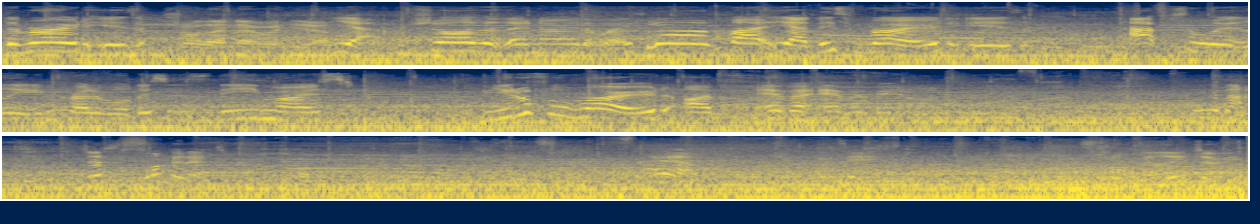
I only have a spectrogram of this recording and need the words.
the road is, I'm sure they know we're here. yeah, I'm sure that they know that we're here, but yeah, this road is absolutely incredible. This is the most beautiful road I've ever, ever been on. Look at that, just look at it. Oh yeah, see, this little village over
